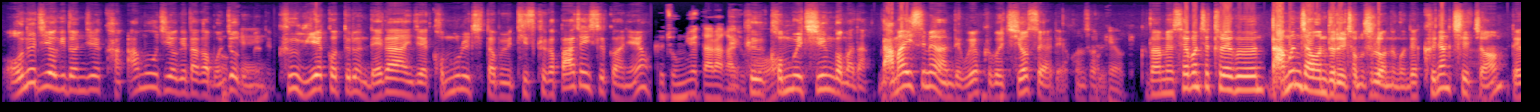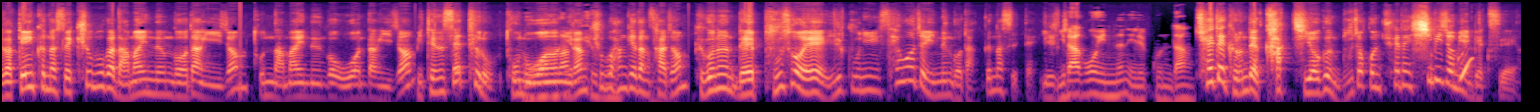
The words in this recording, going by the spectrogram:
어느 지역이든지 가- 아무 지역에다가 먼저 오케이. 놓으면 돼요. 그 위에 것들은 내가 이제 건물을 짓다 보면 디스크가 빠져 있을 거 아니에요. 그 종류에 따라 가지고. 그 건물 지은 것마다 남아 있으면 안 되고요. 그걸 지었어야 돼요. 건설을. 오케이 오케이. 그다음에 세 번째 트랙은 남은 자원들을 점수를 얻는 건데 그냥 7점. 내가 게임 끝났을 때 큐브가 남아 있는 거당 2점, 돈 남아 있는 거 5원당 2점. 밑에는 세트로 돈 5원과 5원이랑 큐브. 큐브 한 개당 4점. 그거는 내 부서에 일꾼이 세워져 있는 거당 끝났을 때 1점. 일하고 있는 일꾼당 최대 그런데 각 지역은 무조건 최대 12점이 max예요.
